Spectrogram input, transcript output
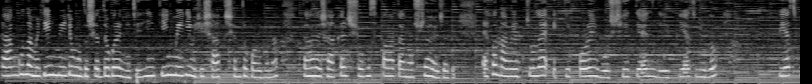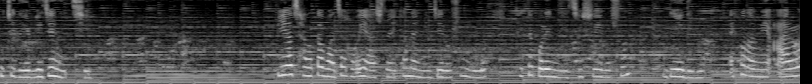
শাকগুলো আমি তিন মিনিটের মতো সেদ্ধ করে নিচ্ছি। তিন মিনিটই বেশি শাক সেদ্ধ করব না। তাহলে শাকের সবুজ কালারটা নষ্ট হয়ে যাবে। এখন আমি চুলায় একটি কড়াই বসিয়ে তেল দিয়ে পেঁয়াজগুলো পেঁয়াজ কুচি দিয়ে ভেজে নিচ্ছি। পেঁয়াজ হালকা ভাজা হয়ে আসলে এখানে আমি যে রসুনগুলো থেতে করে নিয়েছি সেই রসুন দিয়ে দিব। এখন আমি আরও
